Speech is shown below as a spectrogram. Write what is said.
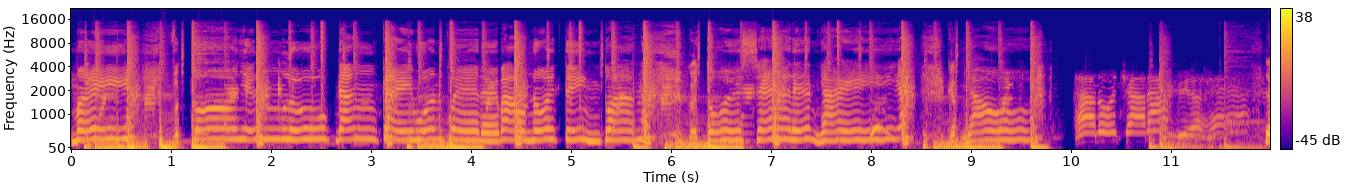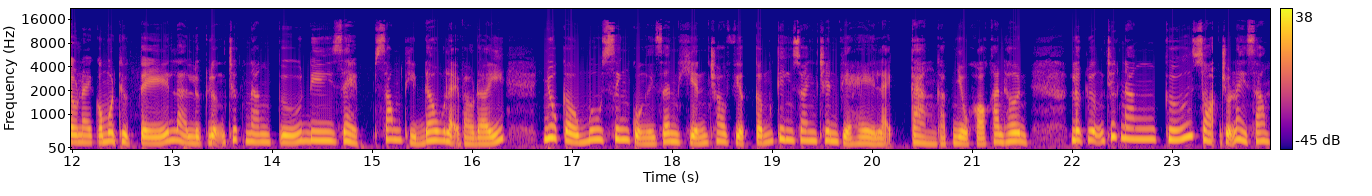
mấy. Và có những lúc đắng cay, muốn quên đời bao nỗi tính toán. Rồi tôi sẽ đến ngày gặp nhau. Hà Nội trà đá vỉa hè. Lâu nay có một thực tế là lực lượng chức năng cứ đi dẹp xong thì đâu lại vào đấy. Nhu cầu mưu sinh của người dân khiến cho việc cấm kinh doanh trên vỉa hè lại càng gặp nhiều khó khăn hơn. Lực lượng chức năng cứ dọn chỗ này xong,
